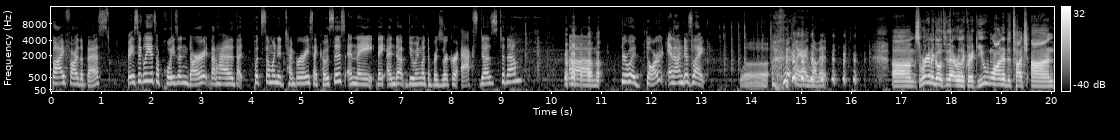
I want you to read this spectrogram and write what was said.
by far the best. Basically, it's a poison dart that has that puts someone in temporary psychosis, and they they end up doing what the Berserker axe does to them um, through a dart, and I'm just like, whoa, like I love it. Um, so we're gonna go through that really quick. You wanted to touch on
